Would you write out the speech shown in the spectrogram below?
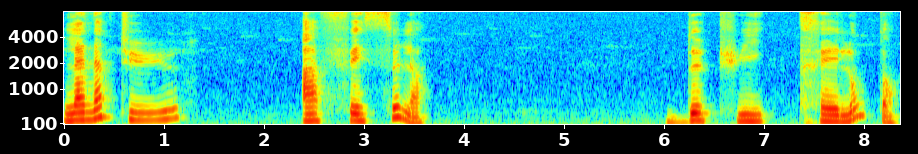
La nature a fait cela depuis très longtemps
